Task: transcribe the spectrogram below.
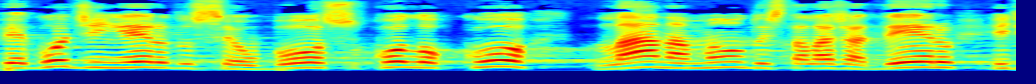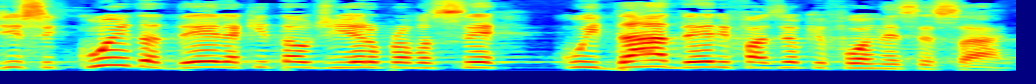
pegou dinheiro do seu bolso, colocou lá na mão do estalajadeiro e disse: Cuida dele, aqui está o dinheiro para você cuidar dele e fazer o que for necessário.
